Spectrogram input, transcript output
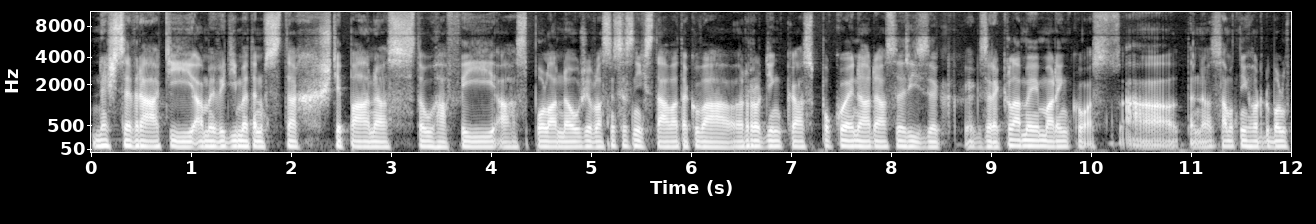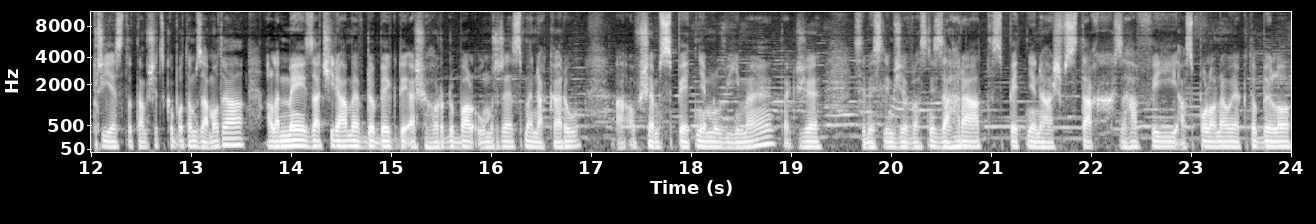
než se vrátí a my vidíme ten vztah Štěpána s tou Hafí a s Polanou, že vlastně se z nich stává taková rodinka spokojená, dá se říct, jak, jak z reklamy malinko a, a ten samotný Hordubalův příjezd to tam všechno potom zamotá, ale my začínáme v době, kdy až Hordubal umře, jsme na karu a ovšem zpětně mluvíme, takže si myslím, že vlastně zahrát zpětně náš vztah s Hafí a s Polanou, jak to bylo,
